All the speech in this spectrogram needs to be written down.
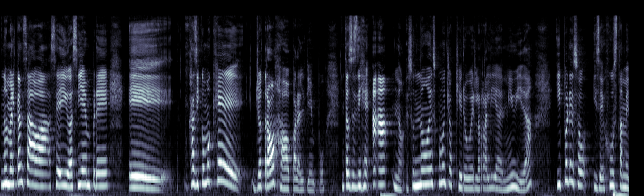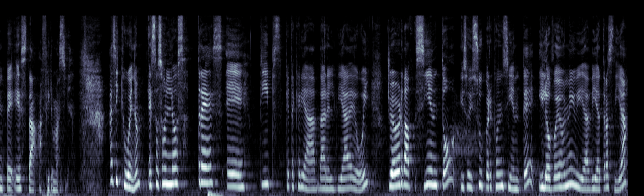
no me alcanzaba, se iba siempre, eh, casi como que yo trabajaba para el tiempo. Entonces dije, ah, ah, no, eso no es como yo quiero ver la realidad en mi vida. Y por eso hice justamente esta afirmación. Así que bueno, estos son los tres eh, tips que te quería dar el día de hoy. Yo de verdad siento y soy súper consciente y lo veo en mi vida día tras día,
